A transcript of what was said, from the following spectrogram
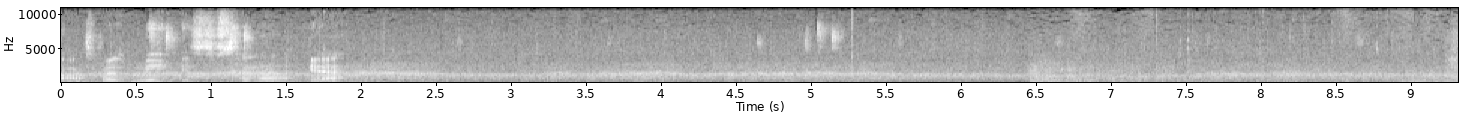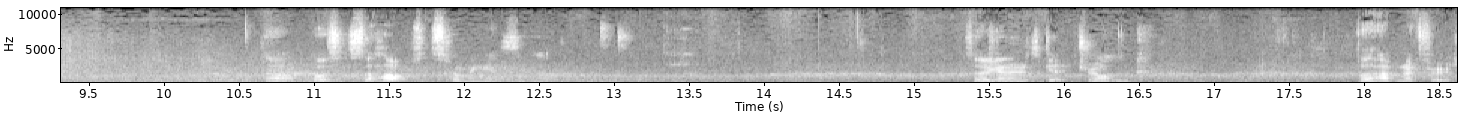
Oh, I suppose meat is just kind of, yeah. Oh, of course it's the hops that's coming isn't it? So we're going to get drunk, but have no food.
